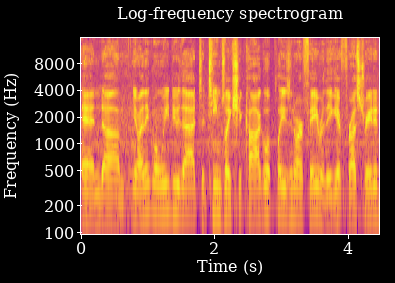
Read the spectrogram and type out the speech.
And um, you know I think when we do that to teams like Chicago, it plays in our favor. They get frustrated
